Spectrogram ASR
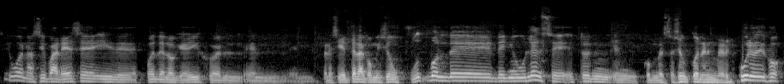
Sí, bueno, así parece, y de- después de lo que dijo el, presidente de la Comisión Fútbol de, de Ñublense, esto en conversación con el Mercurio, dijo,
